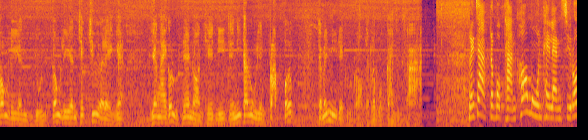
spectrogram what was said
ห้องเรียนอยู่ต้องเรียนเช็คชื่ออะไรอย่างเงี้ยยังไงก็หลุดแน่นอนเคสนี้แต่นี้ถ้าโรงเรียนปรับปุ๊บจะไม่มีเด็กหลุดออกจากระบบการศึกษา หลังจากระบบฐานข้อมูล Thailand Zero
